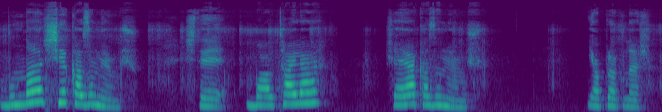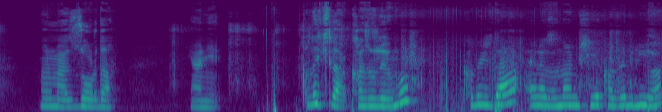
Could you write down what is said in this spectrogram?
Bunda şey kazılmıyormuş. İşte baltayla şeyler kazılmıyormuş. Yapraklar. Normal zorda. Yani kılıçla kazılıyormuş. Kılıç da en azından bir şeye kazabiliyor.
